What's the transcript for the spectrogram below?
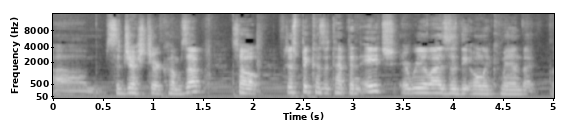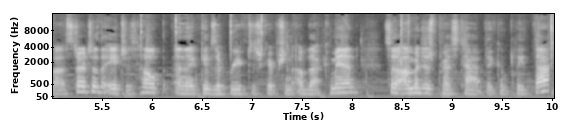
um, suggestion comes up. So just because it typed in H, it realizes the only command that uh, starts with the H is help, and then it gives a brief description of that command. So I'm gonna just press tab to complete that.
